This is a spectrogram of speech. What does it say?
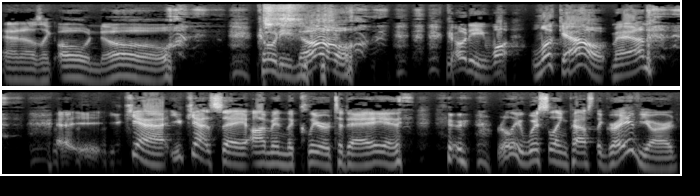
and I was like oh no Cody no Cody, well, look out, man. you can't you can't say I'm in the clear today and really whistling past the graveyard.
